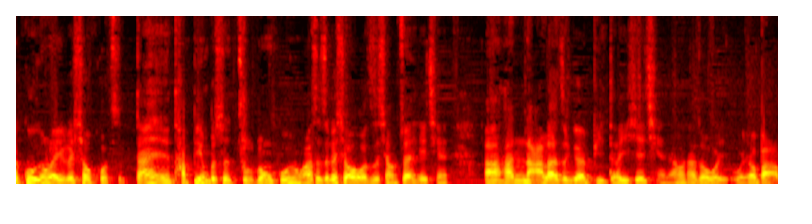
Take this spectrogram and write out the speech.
他雇佣了一个小伙子，但他并不是主动雇佣，而是这个小伙子想赚些钱，然后他拿了这个彼得一些钱，然后他说我我要把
